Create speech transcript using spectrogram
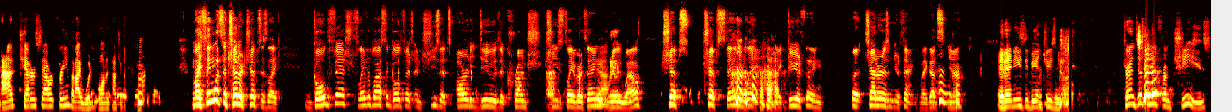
had cheddar sour cream, but I wouldn't want to touch it. My thing with the cheddar chips is like goldfish, flavor blasted goldfish, and Cheez Its already do the crunch cheese flavor thing Yeah. really well. Chips, chips, stay in your lane. like do your thing. But cheddar isn't your thing. Like that's you know? It ain't easy being cheesy. Transitioning from cheese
